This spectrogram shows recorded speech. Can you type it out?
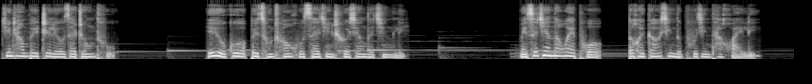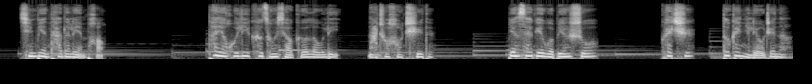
经常被滞留在中途，也有过被从窗户塞进车厢的经历。每次见到外婆，都会高兴地扑进她怀里，亲遍她的脸庞。她也会立刻从小阁楼里拿出好吃的，边塞给我边说：“快吃，都给你留着呢。”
